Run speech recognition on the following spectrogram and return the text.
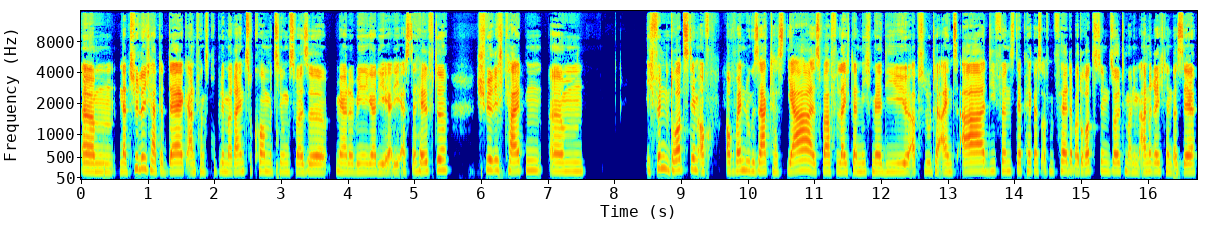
Ähm, natürlich hatte Dak anfangs Probleme reinzukommen, beziehungsweise mehr oder weniger die, die erste Hälfte Schwierigkeiten. Ähm, ich finde trotzdem, auch, auch wenn du gesagt hast, ja, es war vielleicht dann nicht mehr die absolute 1A-Defense der Packers auf dem Feld, aber trotzdem sollte man ihm anrechnen, dass er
